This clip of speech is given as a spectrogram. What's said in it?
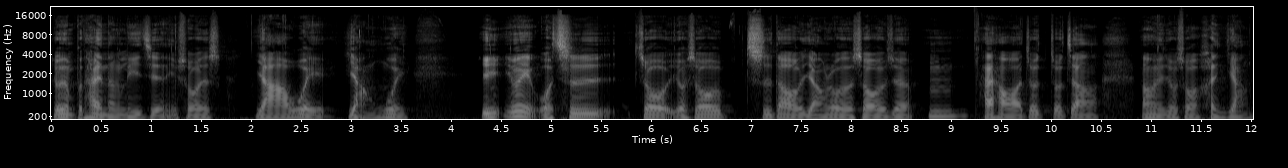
有点不太能理解你说鸭味、羊味，因因为我吃就有时候吃到羊肉的时候，觉得嗯还好啊，就就这样，然后也就说很羊，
